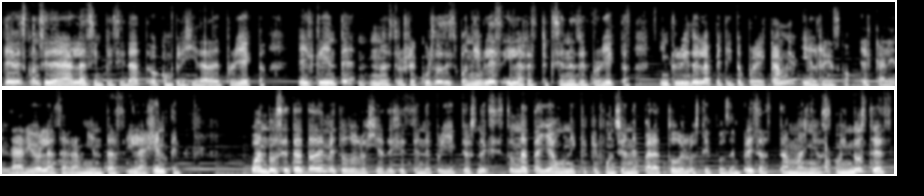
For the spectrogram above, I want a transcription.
debes considerar la simplicidad o complejidad del proyecto, el cliente, nuestros recursos disponibles y las restricciones del proyecto, incluido el apetito por el cambio y el riesgo, el calendario, las herramientas y la gente. Cuando se trata de metodologías de gestión de proyectos, no existe una talla única que funcione para todos los tipos de empresas, tamaños o industrias.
